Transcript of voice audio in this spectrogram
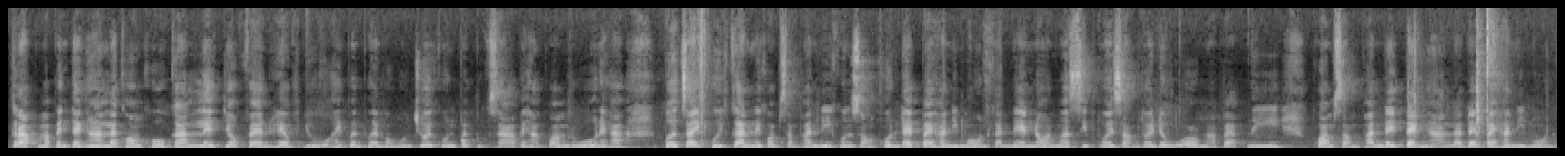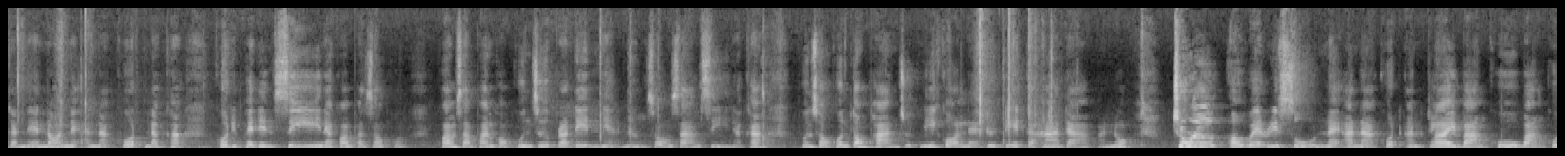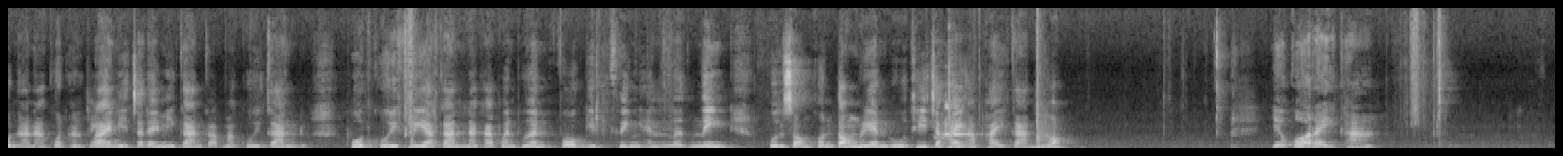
กลับมาเป็นแต่งงานและครองคู่กัน let your fan help you ให้เพื่อนๆของคุณช่วยคุณไปปรึกษาไปหาความรู้นะคะ เปิดใจคุยกันในความสัมพันธ์นี้คุณสองคนได้ไปฮันนีมูนกันแน่นอนเมื่อ 10ถ้วย3ถ้วย The World มาแบบนี้ ความสัมพันธ์ได้แต่งงานและได้ไปฮันนีมูนกันแน่นอนในอนาคตนะคะ codependency นะความผันสองความสัมพันธ์ของคุณเจอประเด็นเนี่ยหนึ่งสองสามสี่นะคะ คุณสองคนต้องผ่านจุดนี้ก่อนแหละ The Date กับ5ดาบอะเนาะ True a very soon ในอนาคตอันใกล้บางคู่บางคนอนาคตอันใกล้นี้จะได้มีการกลับมาคุยกัน พูดคุยเคลียร์กันนะคะเพื่อนๆ forgiving and learning คุณสองคนต้องเรียนรู้ที่จะให้อภัยกันเนาะเดี๋ยวก็อะไรอีกคะ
